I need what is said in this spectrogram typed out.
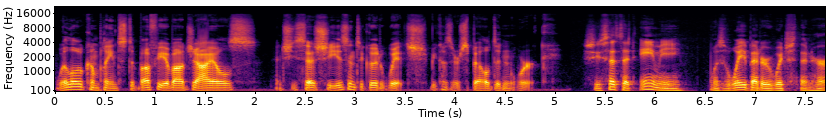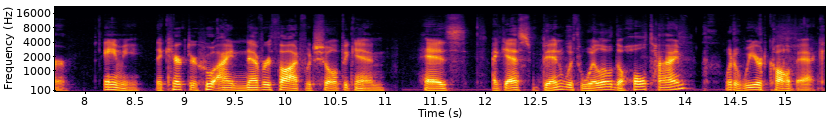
Willow complains to Buffy about Giles, and she says she isn't a good witch because her spell didn't work. She says that Amy was a way better witch than her. Amy, the character who I never thought would show up again, has, I guess, been with Willow the whole time? What a weird callback.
